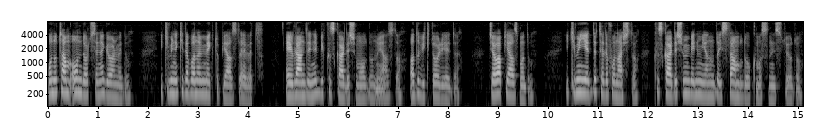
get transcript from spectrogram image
Onu tam 14 sene görmedim. 2002'de bana bir mektup yazdı evet. Evlendiğini bir kız kardeşim olduğunu yazdı. Adı Victoria'ydı. Cevap yazmadım. 2007'de telefon açtı. Kız kardeşimin benim yanımda İstanbul'da okumasını istiyordu.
